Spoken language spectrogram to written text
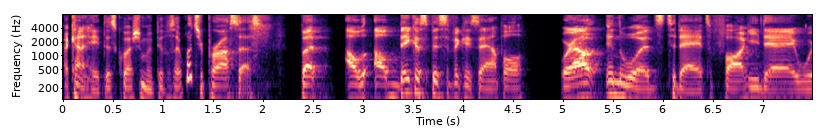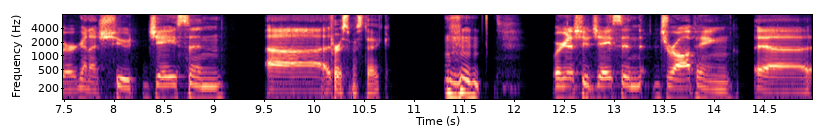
I kind of hate this question when people say, "What's your process?" But I'll I'll make a specific example. We're out in the woods today. It's a foggy day. We're gonna shoot Jason. Uh, First mistake. we're gonna shoot Jason dropping, uh,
